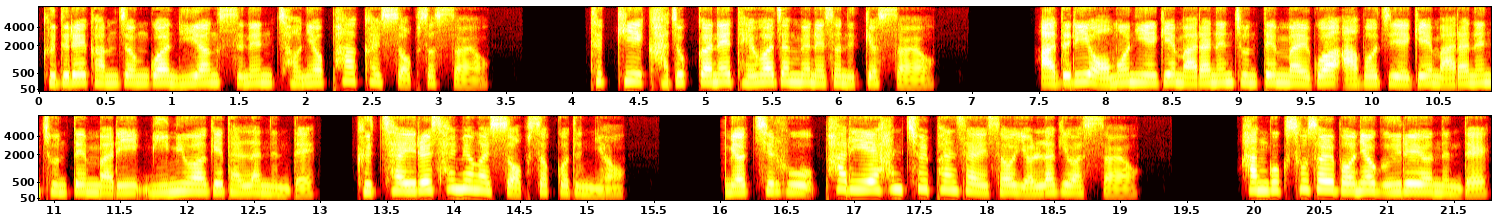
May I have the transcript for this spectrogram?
그들의 감정과 뉘앙스는 전혀 파악할 수 없었어요. 특히 가족 간의 대화 장면에서 느꼈어요. 아들이 어머니에게 말하는 존댓말과 아버지에게 말하는 존댓말이 미묘하게 달랐는데 그 차이를 설명할 수 없었거든요. 며칠 후 파리의 한 출판사에서 연락이 왔어요. 한국 소설 번역 의뢰였는데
